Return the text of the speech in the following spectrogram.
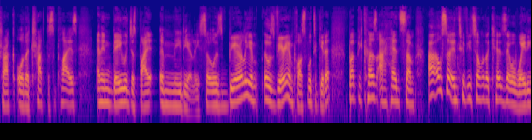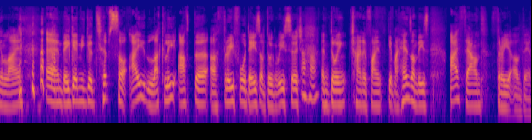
truck or the truck, the suppliers, and then they would just buy it immediately. So it was barely, it was very impossible to get it. But because I had some, I also interviewed some of the kids that were waiting in line, and they gave me good tips. So I luckily, after uh, three, four days of doing research and doing trying to find get my hands on these, I found three of them.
